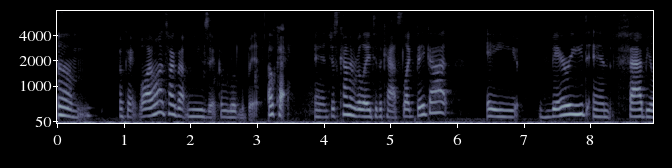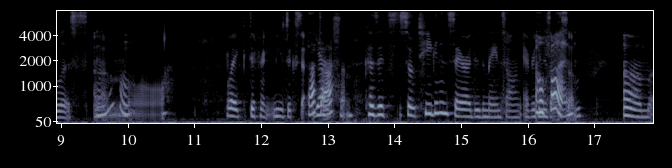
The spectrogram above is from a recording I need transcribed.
Um. Okay. Well, I want to talk about music a little bit. Okay. and just kind of relate to the cast. Like they got a varied and fabulous, um, Ooh, like different music stuff. that's yeah, awesome. because it's so Tegan and Sara do the main song. Everything Oh, is fun. awesome. Um,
